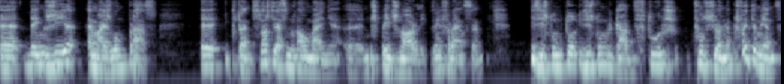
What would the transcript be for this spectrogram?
uh, da energia a mais longo prazo. Uh, e, portanto, se nós estivéssemos na Alemanha, nos países nórdicos, em França, existe um, existe um mercado de futuros que funciona perfeitamente,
